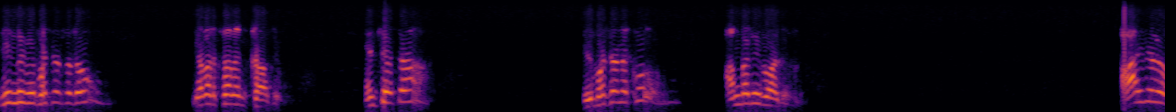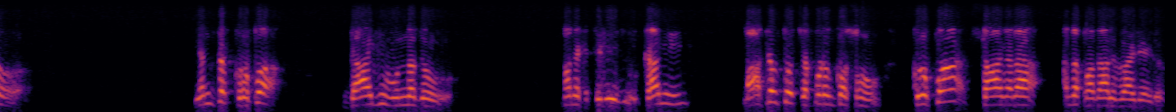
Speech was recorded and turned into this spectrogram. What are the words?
నిన్ను విభజించడం ఎవరి తరం కాదు. ఎంచేత విభజనకు అందని వాడు ఆయనలో ఎంత కృప దాగి ఉన్నదో మనకు తెలియదు. కానీ మాటలతో చెప్పడం కోసం కృప సాగర అన్న పదాలు వాడాడు.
